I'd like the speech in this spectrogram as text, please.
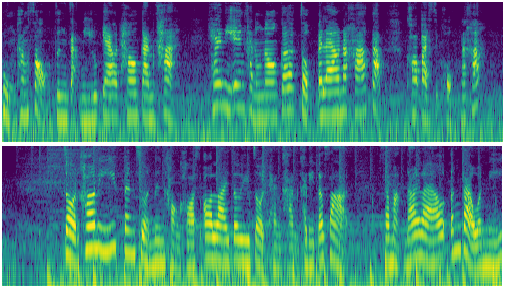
ถุงทั้ง 2 จึงจะมีลูกแก้วเท่ากันค่ะ แค่นี้เองค่ะน้องๆก็จบไปแล้วนะคะกับข้อ86 นะคะ โจทย์ข้อนี้เป็นส่วนหนึ่งของคอร์สออนไลน์ตรีโจทย์แข่งขันคณิตศาสตร์ สมัครได้แล้วตั้งแต่วันนี้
